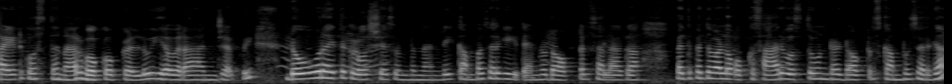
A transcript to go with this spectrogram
బయటకు వస్తున్నారు ఒక్కొక్కళ్ళు ఎవరా అని చెప్పి. డోర్ అయితే క్లోజ్ చేసి ఉంటుందండి. కంపల్సరీగా ఈ టైంలో డాక్టర్స్ అలాగా పెద్ద పెద్ద వాళ్ళు ఒక్కొక్కసారి వస్తూ ఉంటారు డాక్టర్స్ కంపల్సరీగా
